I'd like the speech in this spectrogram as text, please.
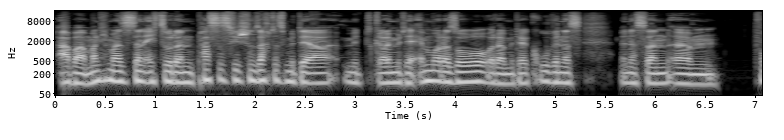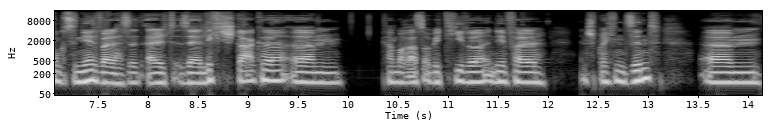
aber manchmal ist es dann echt so, dann passt es, wie du schon sagtest, mit der, mit, gerade mit der M oder so oder mit der Q, wenn das, wenn das dann ähm, funktioniert, weil das halt sehr lichtstarke ähm, Kameras, Objektive in dem Fall entsprechend sind. Ähm,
